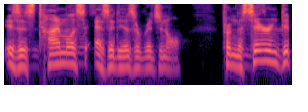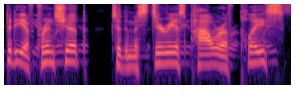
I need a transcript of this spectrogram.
is as timeless as it is original. From the serendipity of friendship to the mysterious power of place,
